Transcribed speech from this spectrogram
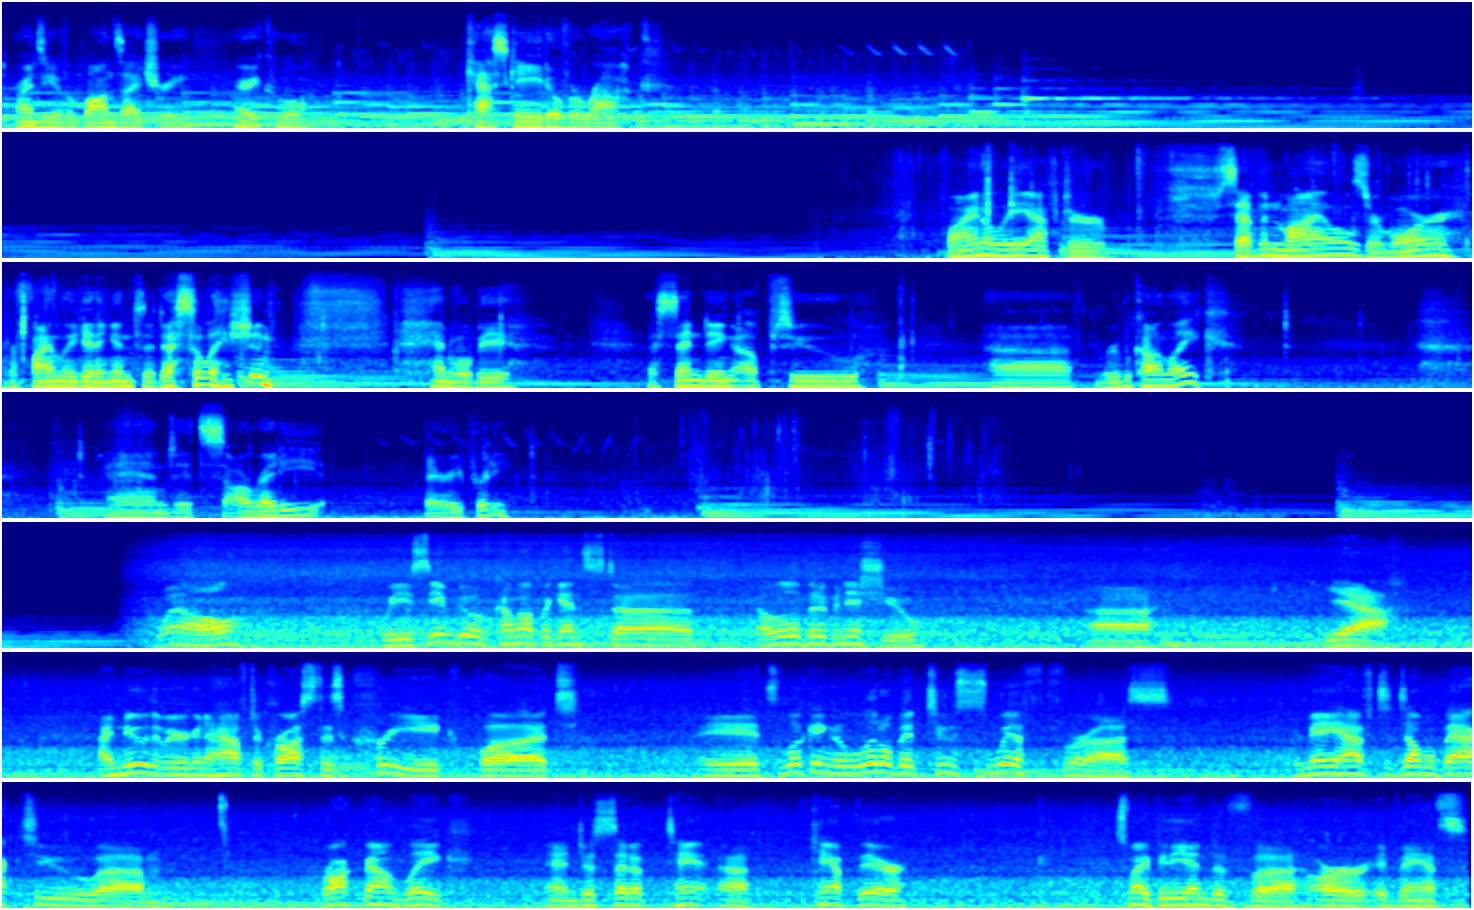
reminds me of a bonsai tree. Very cool cascade over rock. Finally, after seven miles or more, we're finally getting into desolation and we'll be ascending up to uh, Rubicon Lake. And it's already very pretty. Well, we seem to have come up against uh, a little bit of an issue. Uh, yeah, I knew that we were going to have to cross this creek, but it's looking a little bit too swift for us. We may have to double back to um, Rockbound Lake and just set up uh, camp there. This might be the end of uh, our advance.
